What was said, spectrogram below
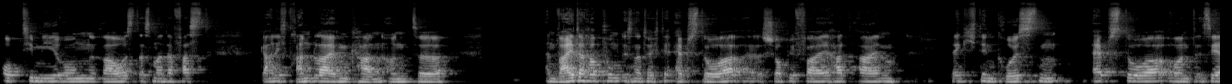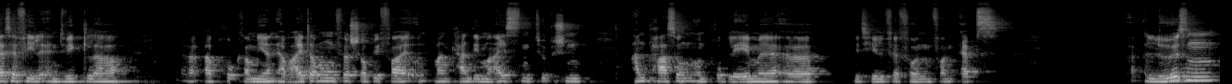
Optimierungen raus, dass man da fast gar nicht dranbleiben kann. Und äh, ein weiterer Punkt ist natürlich der App Store. Äh, Shopify hat einen, denke ich, den größten App Store und sehr, sehr viele Entwickler äh, programmieren Erweiterungen für Shopify und man kann die meisten typischen Anpassungen und Probleme äh, mit Hilfe von, von Apps lösen.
